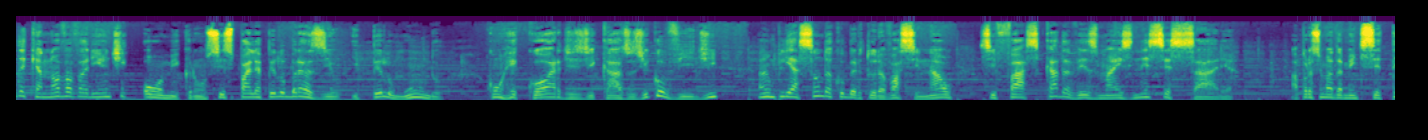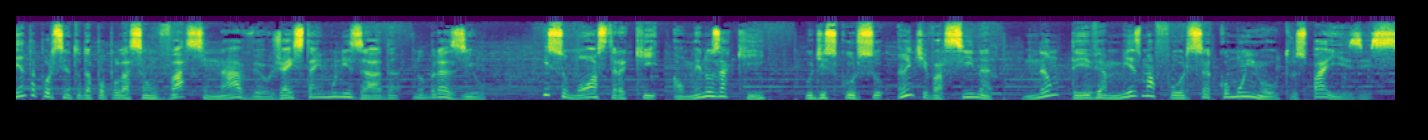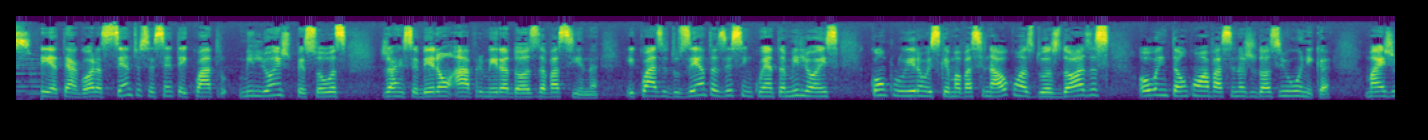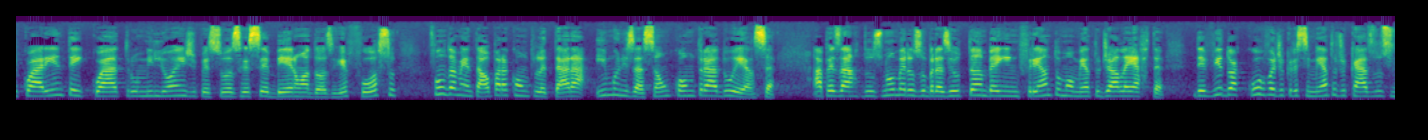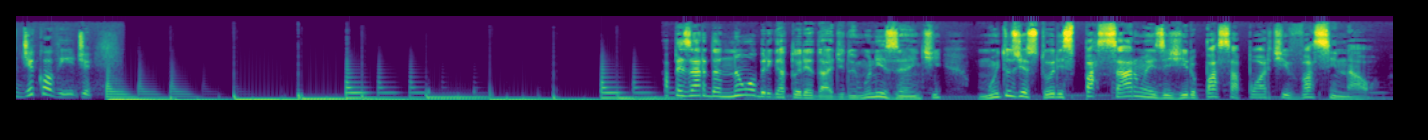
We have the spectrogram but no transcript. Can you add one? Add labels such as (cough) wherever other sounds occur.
medida que a nova variante Omicron se espalha pelo Brasil e pelo mundo, com recordes de casos de Covid, a ampliação da cobertura vacinal se faz cada vez mais necessária. Aproximadamente 70% da população vacinável já está imunizada no Brasil. Isso mostra que, ao menos aqui, o discurso anti-vacina não teve a mesma força como em outros países. E até agora, 164 milhões de pessoas já receberam a primeira dose da vacina e quase 250 milhões concluíram o esquema vacinal com as duas doses ou então com a vacina de dose única. Mais de 44 milhões de pessoas receberam a dose reforço, fundamental para completar a imunização contra a doença. Apesar dos números, o Brasil também enfrenta um momento de alerta devido à curva de crescimento de casos de Covid. Apesar da não obrigatoriedade do imunizante, muitos gestores passaram a exigir o passaporte vacinal.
